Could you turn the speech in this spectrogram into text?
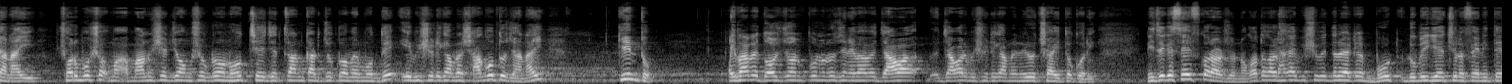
জানাই সর্ব মানুষের যে অংশগ্রহণ হচ্ছে, যে ত্রাণ কার্যক্রমের মধ্যে, এই বিষয়টিকে আমরা স্বাগত জানাই। কিন্তু এভাবে দশজন পনেরো জন এভাবে যাওয়া, যাওয়ার বিষয়টিকে আমরা নিরুৎসাহিত করি। নিজেকে সেভ করার জন্য। গতকাল ঢাকা বিশ্ববিদ্যালয়ে একটা বোট ডুবে গিয়েছিল ফেনীতে।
